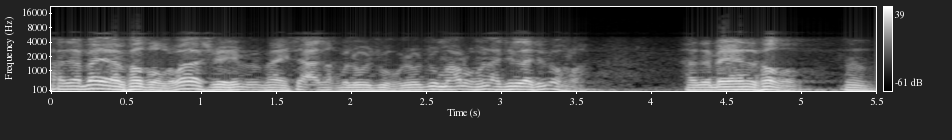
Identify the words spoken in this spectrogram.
هذا بيان فضل ولا شيء ما يتعلق بالوجوه الوجوه معروف من الأدلة الأخرى. هذا بيان الفضل. نعم.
